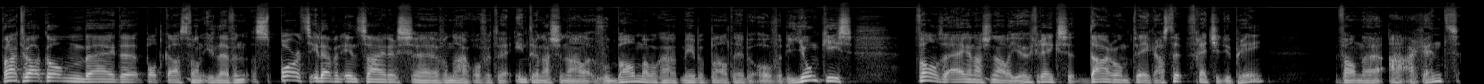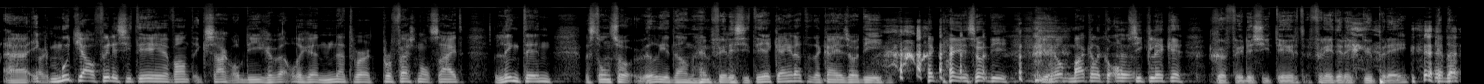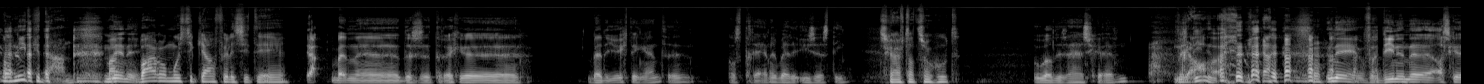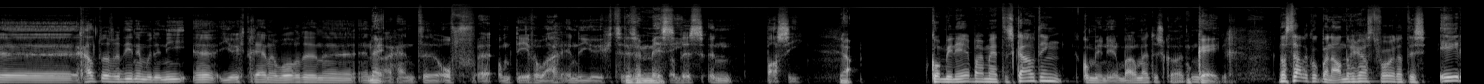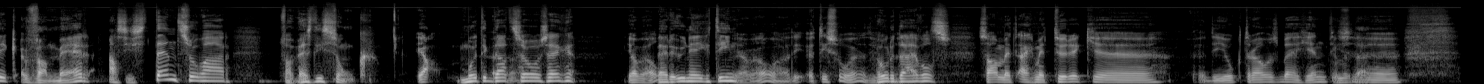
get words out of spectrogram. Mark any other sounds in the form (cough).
Van harte welkom bij de podcast van 11 Sports 11 Insiders. Uh, vandaag over het eh, internationale voetbal, maar we gaan het meer bepaald hebben over de jonkies van onze eigen nationale jeugdreeks. Daarom twee gasten, Fredje Dupré van uh, A-agent. Uh, ik moet jou feliciteren, want ik zag op die geweldige network professional site LinkedIn, er stond zo, wil je dan hem feliciteren? Ken je dat? Dan kan je zo die, (laughs) kan je zo die, die heel makkelijke optie klikken. Gefeliciteerd, Frederik Dupré. Ik heb dat nog niet gedaan. Maar nee, nee. waarom moest ik jou feliciteren? Ja, ik ben uh, dus terug bij de jeugd in Gent, als trainer bij de U16. Schuift dat zo goed? Hoe wilde zij schuiven? Verdienen. (laughs) Ja. nee, verdienen. Uh, als je geld wil verdienen, moet je niet uh, jeugdtrainer worden, uh, een nee. agent of om te even waar in de jeugd. Het is een missie. Dat is een passie. Ja. Combineerbaar met de scouting? Combineerbaar met de scouting. Oké. Okay. Dan stel ik ook mijn andere gast voor. Dat is Erik van Meer, assistent zowaar van Wesley Sonk. Ja. Moet ik dat zo zeggen? Jawel. Bij de U19? Jawel, het is zo. Hè. Rode Duivels? Samen met Ahmed Turk, uh, die ook trouwens bij Gent is. Uh,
